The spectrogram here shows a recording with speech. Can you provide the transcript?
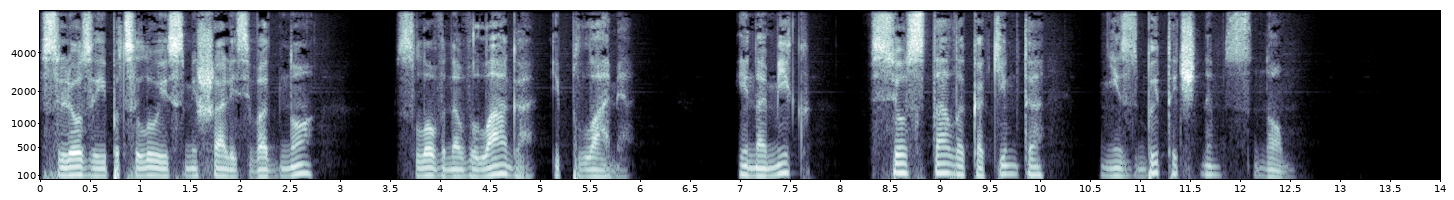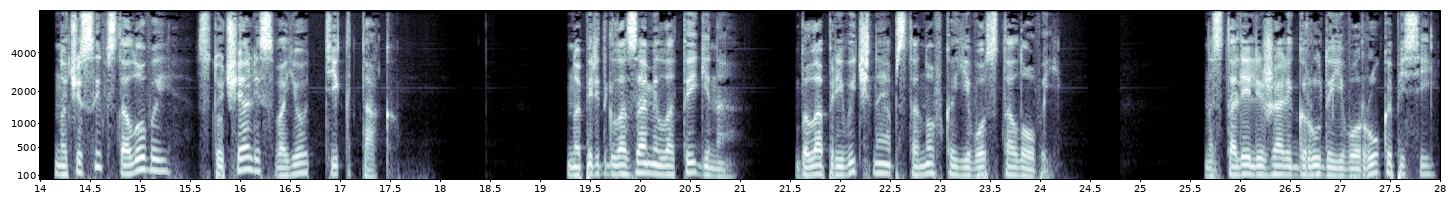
Слезы и поцелуи смешались в одно, словно влага и пламя. И на миг все стало каким-то несбыточным сном. Но часы в столовой стучали свое тик-так. Но перед глазами Латыгина была привычная обстановка его столовой. На столе лежали груды его рукописей,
